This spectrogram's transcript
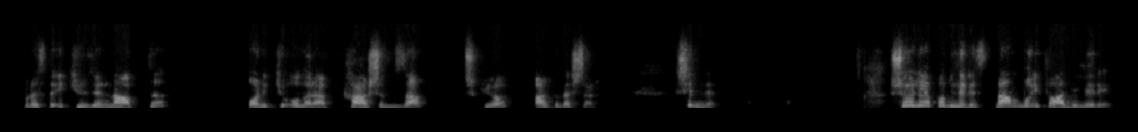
Burası da 2 üzeri ne yaptı? 12 olarak karşımıza çıkıyor. arkadaşlar. Şimdi şöyle yapabiliriz. Ben bu ifadeleri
